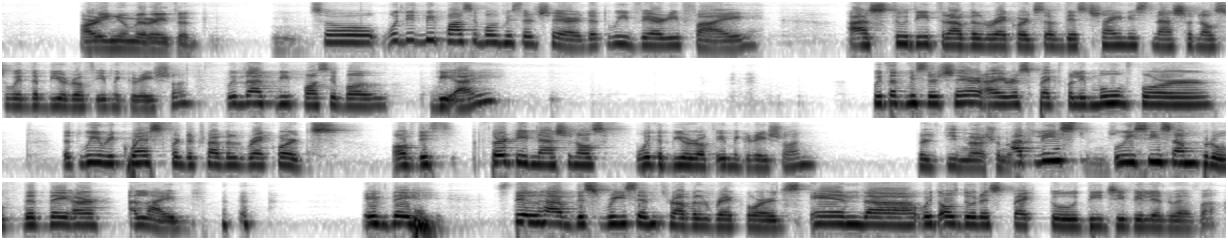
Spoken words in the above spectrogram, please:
are enumerated. So would it be possible, Mr. Chair, that we verify as to the travel records of these Chinese nationals with the Bureau of Immigration? Would that be possible, BI? With that, Mr. Chair, I respectfully move for, that we request for the travel records of these 30 nationals with the Bureau of Immigration. 13 national. At least we see some proof that they are alive. if they still have this recent travel records. And uh, with all due respect to DG Villanueva,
